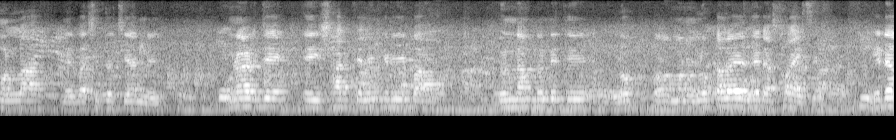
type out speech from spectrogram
মোল্লা নির্বাচিত চেয়ারম্যান ওনার যে এই সার কেলেঙ্কারি বা দুর্নাম দুর্নীতি লোক মানে লোকালয়ে যেটা ছড়াইছে এটা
